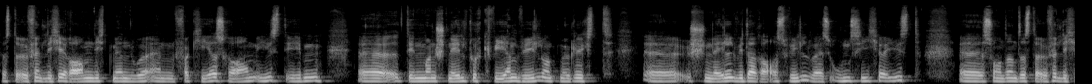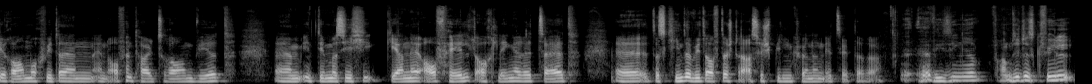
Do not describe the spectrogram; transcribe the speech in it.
dass der öffentliche Raum nicht mehr nur ein Verkehrsraum ist, eben, den man schnell durchqueren will und möglichst schnell wieder raus will, weil es unsicher ist, äh, sondern dass der öffentliche Raum auch wieder ein, ein Aufenthaltsraum wird, ähm, in dem man sich gerne aufhält, auch längere Zeit, äh, dass Kinder wieder auf der Straße spielen können etc. Herr Wiesinger, haben Sie das Gefühl,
